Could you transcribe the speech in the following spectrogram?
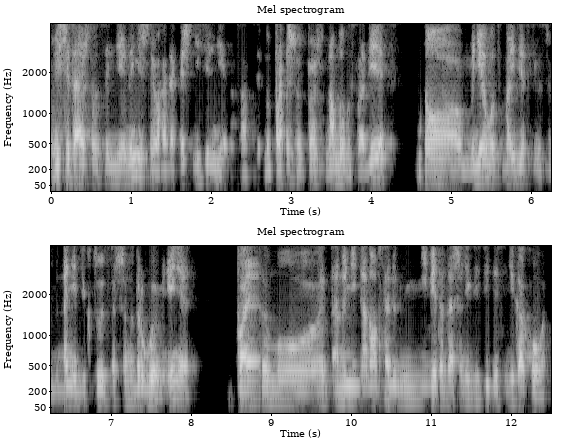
И считаю, что он сильнее нынешнего, хотя, конечно, не сильнее, на самом деле. Ну, конечно, потому что намного слабее. Но мне вот мои детские воспоминания диктуют совершенно другое мнение, поэтому это, оно, не, оно абсолютно не имеет отношения к действительности никакого.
